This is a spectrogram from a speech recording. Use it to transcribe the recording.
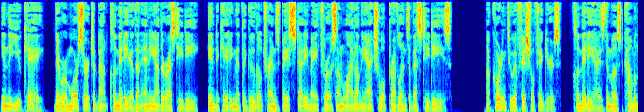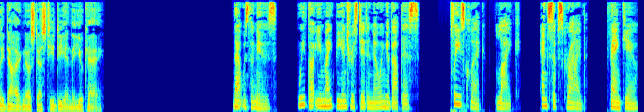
In the UK, there were more search about chlamydia than any other STD, indicating that the Google Trends-based study may throw some light on the actual prevalence of STDs. According to official figures, chlamydia is the most commonly diagnosed STD in the UK. That was the news. We thought you might be interested in knowing about this. Please click like and subscribe. Thank you.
